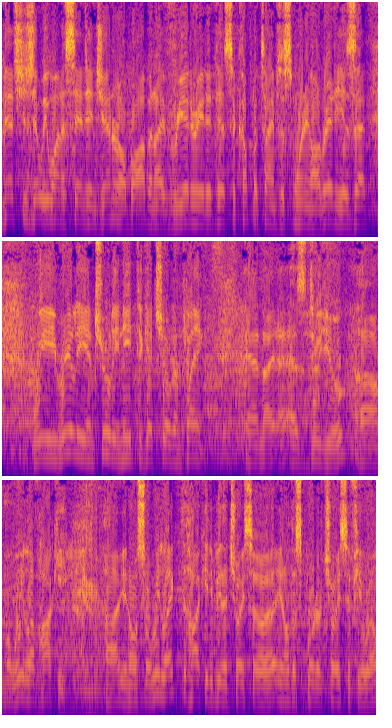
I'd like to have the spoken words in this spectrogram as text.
message that we want to send in general, Bob. And I've reiterated this a couple of times this morning already: is that we really and truly need to get children playing, and I, as do you. Um, we love hockey, yeah. Uh, you know, so we like hockey to be the choice of you know the sport of choice, if you will.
